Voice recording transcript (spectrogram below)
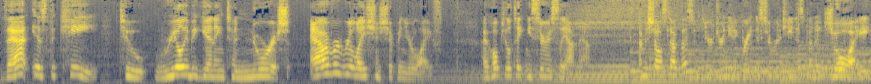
that is the key to really beginning to nourish every relationship in your life. I hope you'll take me seriously on that. I'm Michelle Steffes with your Journey to Greatness Your Routine. It's been a joy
